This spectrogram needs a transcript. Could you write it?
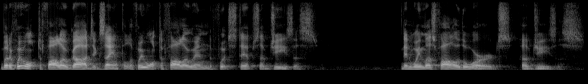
But if we want to follow God's example, if we want to follow in the footsteps of Jesus, then we must follow the words of Jesus.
